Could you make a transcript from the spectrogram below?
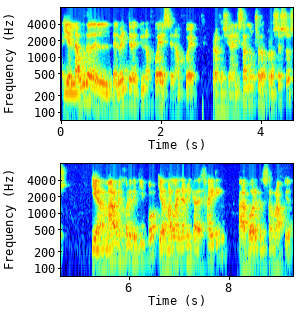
Y el laburo del, del 2021 fue ese, ¿no? Fue profesionalizar mucho los procesos y armar mejor el equipo y armar la dinámica de hiring para poder crecer rápido.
